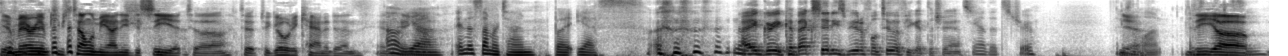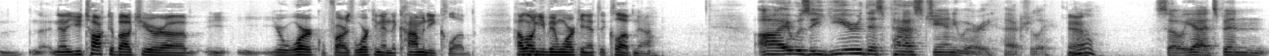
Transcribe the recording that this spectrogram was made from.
Yeah, Miriam keeps telling me I need to see it uh, to to go to Canada and, and oh hang yeah, out. in the summertime. But yes, I agree. Quebec City's beautiful too if you get the chance. yeah, that's true. There's Yeah. a lot. There's The uh, now you talked about your uh, your work as far as working in the comedy club. How long you been working at the club now? Uh, it was a year this past January, actually. Yeah. Oh. So yeah, it's been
